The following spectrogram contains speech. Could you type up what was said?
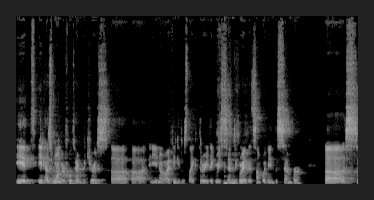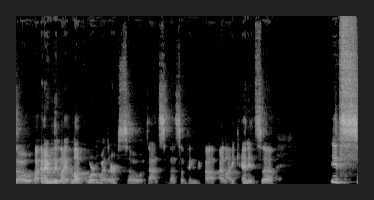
It it has wonderful temperatures. Uh, uh, you know, I think it was like 30 degrees centigrade at some point in December. Uh, so, and I really like love warm weather. So that's that's something I like, and it's it's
